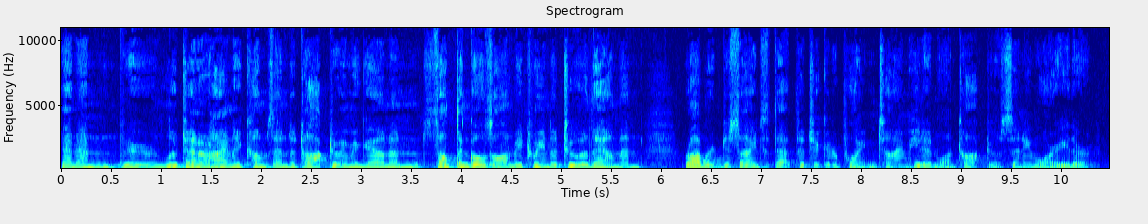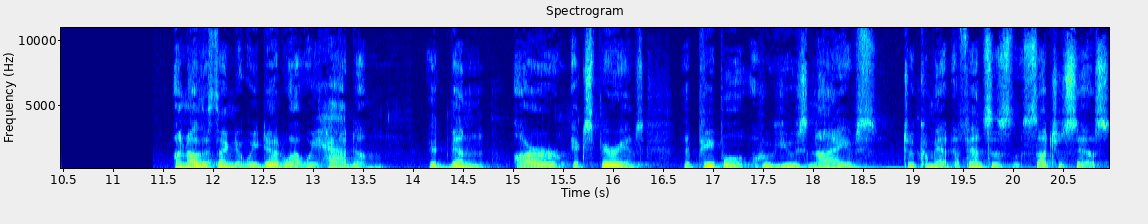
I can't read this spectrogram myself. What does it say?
and then your Lieutenant Heinley comes in to talk to him again, and something goes on between the two of them. And Robert decides at that particular point in time he didn't want to talk to us anymore either. Another thing that we did while we had them, it'd been our experience that people who use knives to commit offenses such as this,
